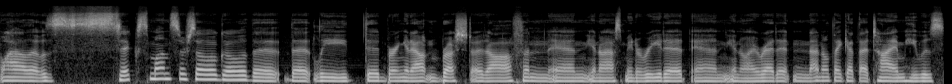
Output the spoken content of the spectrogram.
wow, that was six months or so ago that that Lee did bring it out and brushed it off, and and you know asked me to read it, and you know I read it, and I don't think at that time he was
